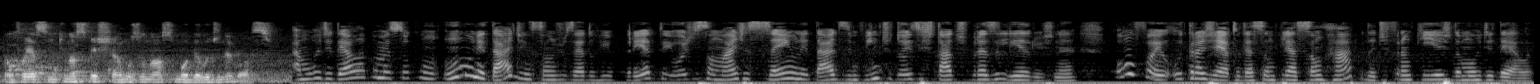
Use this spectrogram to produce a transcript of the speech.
Então foi assim que nós fechamos o nosso modelo de negócio. A Mordidela começou com uma unidade em São José do Rio Preto e hoje são mais de 100 unidades em 22 estados brasileiros, né? Como foi o trajeto dessa ampliação rápida de franquias da Mordidela?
